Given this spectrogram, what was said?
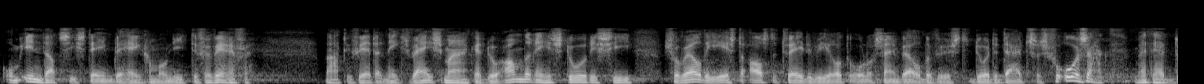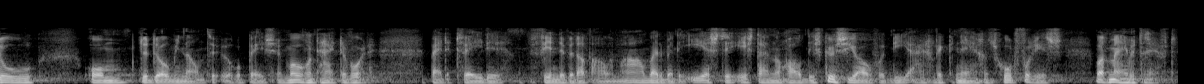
om in dat systeem de hegemonie te verwerven. Laat u verder niks wijsmaken door andere historici. Zowel de Eerste als de Tweede Wereldoorlog zijn wel bewust door de Duitsers veroorzaakt. Met het doel om de dominante Europese mogendheid te worden. Bij de tweede vinden we dat allemaal, maar bij de eerste is daar nogal discussie over... die eigenlijk nergens goed voor is, wat mij betreft.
